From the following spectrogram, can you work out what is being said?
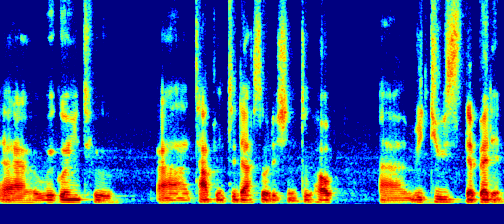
uh, we're going to uh, tap into that solution to help uh, reduce the burden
